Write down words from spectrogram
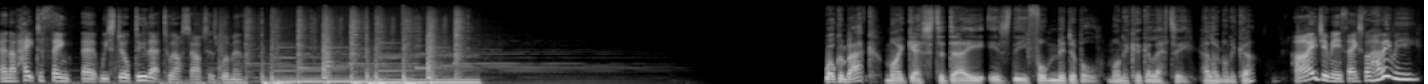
And I'd hate to think that we still do that to ourselves as women. Welcome back. My guest today is the formidable Monica Galetti. Hello, Monica. Hi, Jimi. Thanks for having me.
